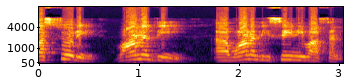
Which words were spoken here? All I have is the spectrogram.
கஸ்தூரி வானதி வானதி சீனிவாசன்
